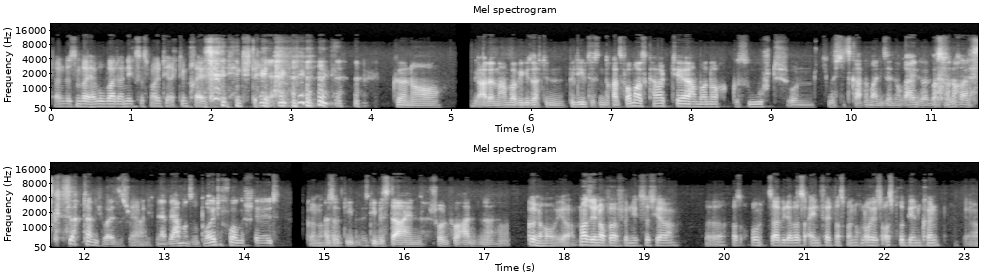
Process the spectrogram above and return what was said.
Dann wissen wir ja, wo wir da nächstes Mal direkt den Preis hinstellen. Ja. genau. Ja, dann haben wir, wie gesagt, den beliebtesten Transformers-Charakter haben wir noch gesucht und ich möchte jetzt gerade nochmal in die Sendung reinhören, was wir noch alles gesagt haben. Ich weiß es schon Ja. gar nicht mehr. Wir haben unsere Beute vorgestellt, Genau. also die, die bis dahin schon vorhandene. Genau, ja. Mal sehen, ob wir für nächstes Jahr, äh, was, ob uns da wieder was einfällt, was wir noch Neues ausprobieren können. Ja,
